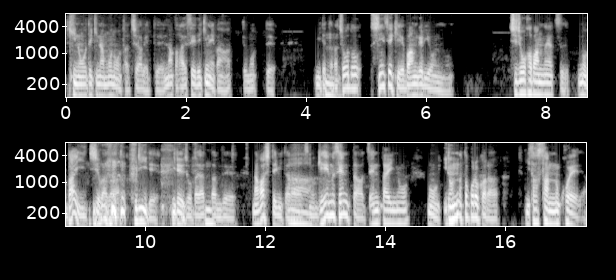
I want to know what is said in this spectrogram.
機能的なものを立ち上げて、なんか再生できねえかなって思って見てたら、うん。ちょうど新世紀エヴァンゲリオンの地上波版のやつの第1話がフリーで見れる状態だったんで、流してみたら、そのゲームセンター全体の、もういろんなところから、ミサトさんの声や、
